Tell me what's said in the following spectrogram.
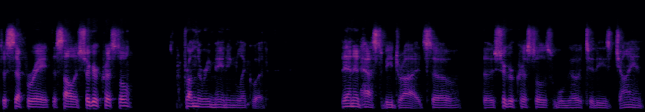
to separate the solid sugar crystal from the remaining liquid. Then it has to be dried. So the sugar crystals will go to these giant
